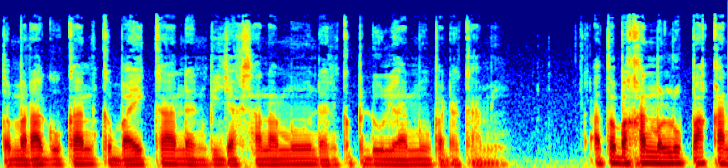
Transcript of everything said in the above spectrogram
atau meragukan kebaikan dan bijaksanamu dan kepedulianmu pada kami atau bahkan melupakan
